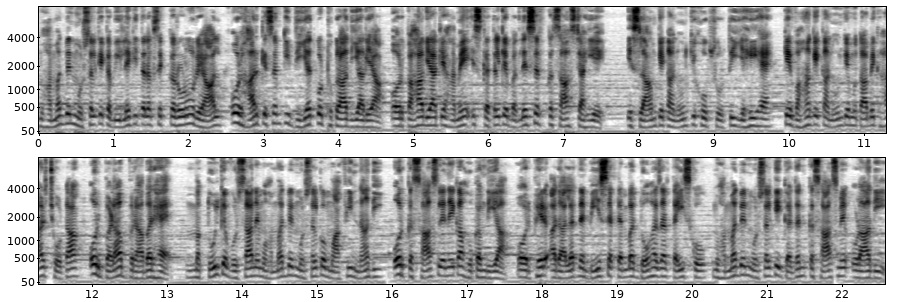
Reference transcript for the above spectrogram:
मोहम्मद बिन मुरसल के कबीले की तरफ़ से करोड़ों रियाल और हर किस्म की दियत को ठुकरा दिया गया और कहा गया कि हमें इस कत्ल के बदले सिर्फ़ कसास चाहिए। इस्लाम के कानून की खूबसूरती यही है कि वहाँ के कानून के मुताबिक हर छोटा और बड़ा बराबर है। मकतूल के वर्षा ने मोहम्मद बिन मुरसल को माफ़ी न दी और कसास लेने का हुक्म दिया और फिर अदालत ने 20 सितंबर 2023 को मोहम्मद बिन मुरसल की गर्दन कसास में उड़ा दी।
